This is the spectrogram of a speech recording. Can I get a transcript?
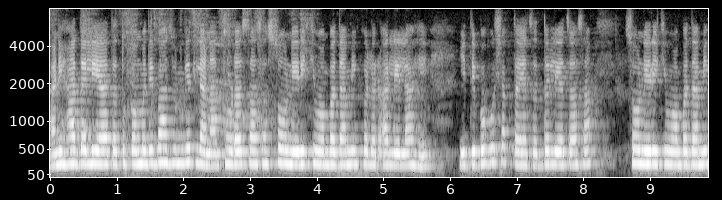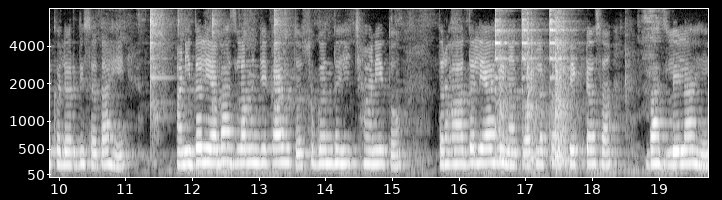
आणि हा दलिया आता तुपामध्ये भाजून घेतला ना थोडासा असा सोनेरी किंवा बदामी कलर आलेला आहे. इथे बघू शकता याचा दलियाचा असा सोनेरी किंवा बदामी कलर दिसत आहे. आणि दलिया भाजला म्हणजे काय होतं? सुगंधही छान येतो. तर हा दलिया आहे ना तो आपला परफेक्ट असा भाजलेला आहे.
